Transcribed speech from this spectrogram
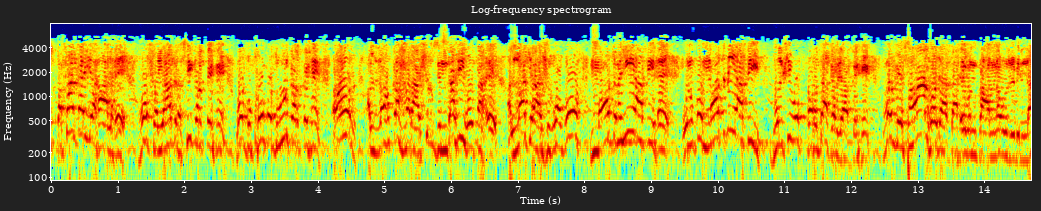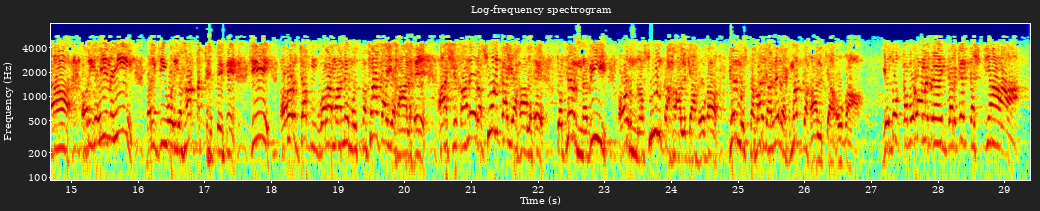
مصطفیٰ کا یہ حال ہے، وہ فریاد رسی کرتے ہیں، وہ دکھوں کو دور کرتے ہیں اور اللہ کا ہر عاشق زندہ ہی ہوتا ہے۔ اللہ کے عاشقوں کو موت نہیں آتی ہے، ان کو موت نہیں آتی، بلکہ وہ پردہ کر جاتے ہیں، وہ وسال ہو جاتا ہے ان کا نوز باللہ۔ اور یہی نہیں، بلکہ وہ یہاں تک کہتے ہیں کہ اور جب غلامان مصطفیٰ کا یہ حال ہے، عاشقان رسول کا یہ حال ہے، تو پھر نبی اور رسول کا حال کیا ہوگا؟ پھر مصطفیٰ جان رحمت کا حال کیا ہوگا؟ یہ تو قبروں میں بیٹھ کر کے کشتیاں۔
